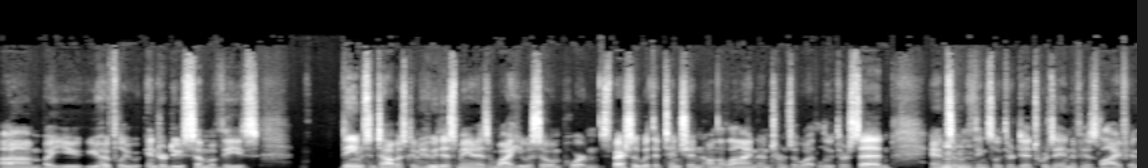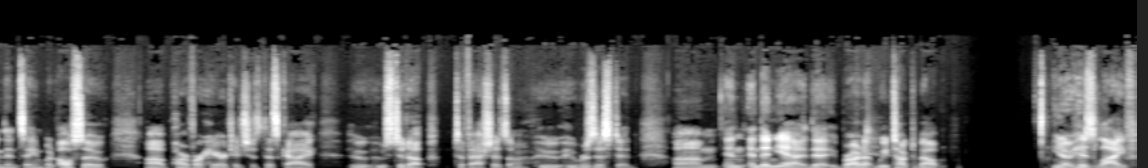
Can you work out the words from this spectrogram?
um, but you you hopefully introduce some of these themes and topics and who this man is and why he was so important, especially with attention on the line in terms of what Luther said and mm-hmm. some of the mm-hmm. things Luther did towards the end of his life, and then saying, but also uh, part of our heritage is this guy who who stood up to fascism, who who resisted, um, and and then yeah, that brought up. We talked about you know his life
